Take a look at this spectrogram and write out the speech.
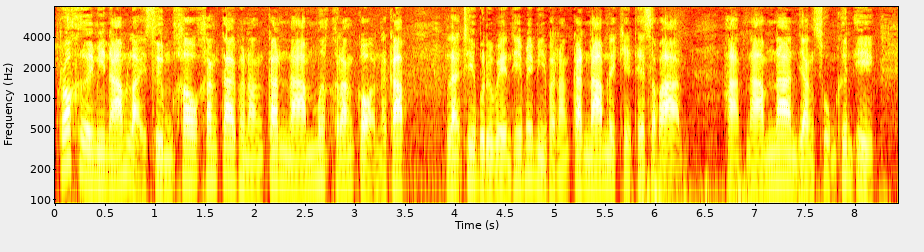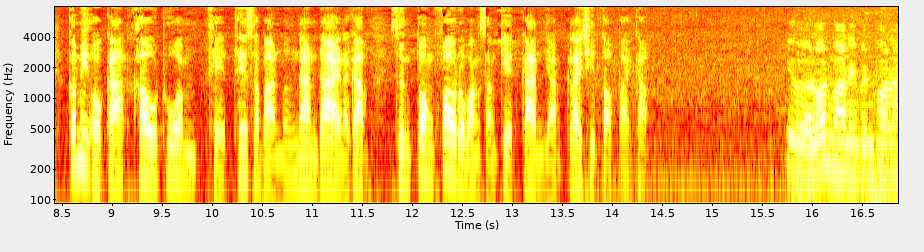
เพราะเคยมีน้ำไหลซึมเข้าข้างใต้ผนังกั้นน้ำเมื่อครั้งก่อนนะครับและที่บริเวณที่ไม่มีผนังกั้นน้ำในเขตเทศบาล หากน้ำน่านยังสูงขึ้นอีก ก็มีโอกาสเข้าท่วมเขตเทศบาลเมืองน่านได้นะครับ ซึ่งต้องเฝ้าระวังสังเกตการณ์อย่างใกล้ชิดต่อไปครับที่เอ่อล้นมานี่เป็นเพราะอะไร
